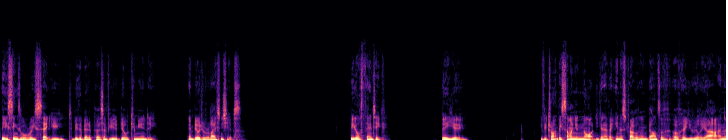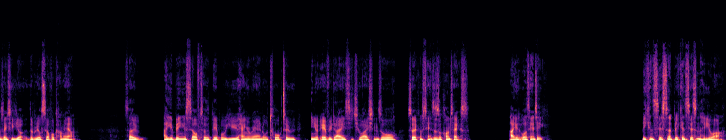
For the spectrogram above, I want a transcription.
These things will reset you to be the better person for you to build community and build your relationships. Be authentic. Be you. If you try and be someone you're not, you're going to have an inner struggle and imbalance of, of who you really are. And eventually your, the real self will come out. So, are you being yourself to the people you hang around or talk to in your everyday situations or circumstances or contexts? Are you authentic? Be consistent. Be consistent who you are.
